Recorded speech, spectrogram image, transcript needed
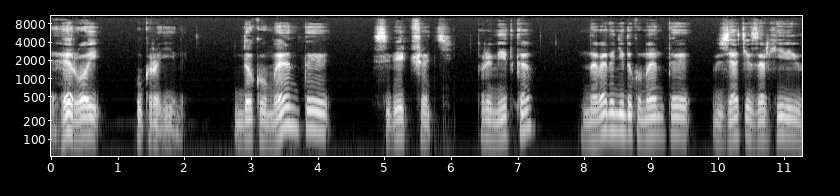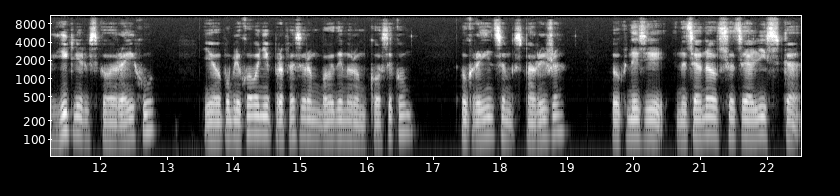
герой України. Документи свідчать примітка, наведені документи, взяті з архівів Гітлерівського рейху і опубліковані професором Володимиром Косиком, українцем з Парижа, у книзі Націонал-соціалістська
